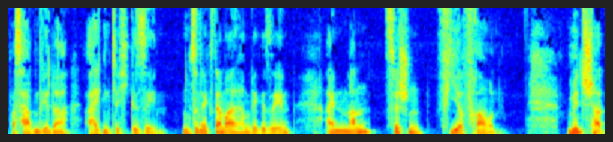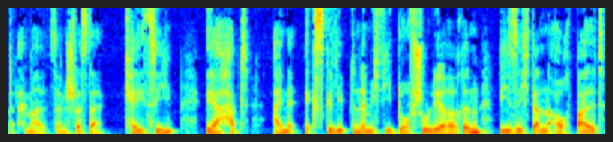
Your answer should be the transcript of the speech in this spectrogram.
Was haben wir da eigentlich gesehen? Nun zunächst einmal haben wir gesehen, einen Mann zwischen vier Frauen. Mitch hat einmal seine Schwester Casey, er hat eine Ex-Geliebte, nämlich die Dorfschullehrerin, die sich dann auch bald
